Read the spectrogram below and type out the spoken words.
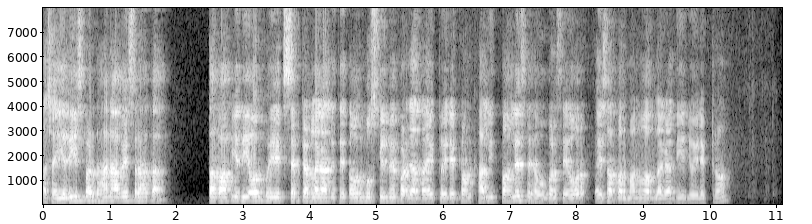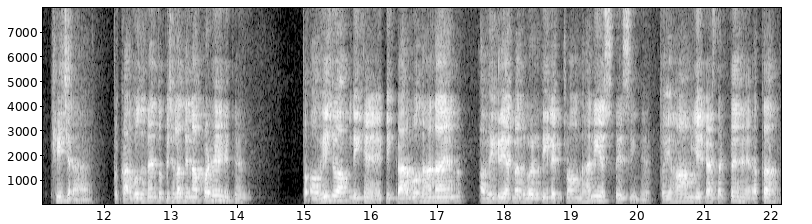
अच्छा यदि इस पर धन आवेश रहता, तब आप यदि और कोई एक्सेप्टर लगा देते तो और मुश्किल में पड़ जाता। है एक तो इलेक्ट्रॉन खाली पहले से है, ऊपर से और ऐसा परमाणु आप लगा दिए जो इलेक्ट्रॉन खींच रहा है। तो कार्बोधनायन तो पिछला दिन आप पढ़े ही थे। तो अभी जो आप लिखे हैं कि कार्बोधनायन अभिक्रिया मध्यवर्ती इलेक्ट्रॉन धनी स्पेसीज है तो यहाँ हम ये कह सकते हैं, अतः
